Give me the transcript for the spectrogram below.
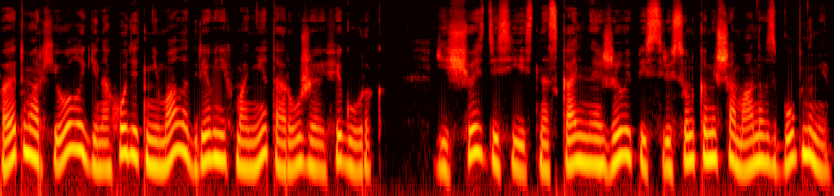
поэтому археологи находят немало древних монет, оружия и фигурок. Еще здесь есть наскальная живопись с рисунками шаманов с бубнами.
